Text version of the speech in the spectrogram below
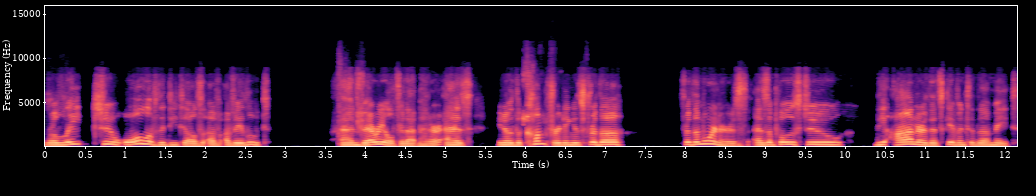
relate to all of the details of avelut and burial for that matter as you know the comforting is for the for the mourners as opposed to the honor that's given to the mate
